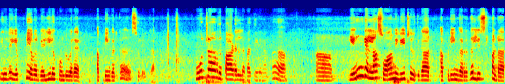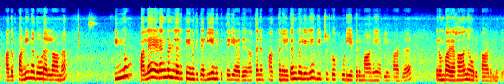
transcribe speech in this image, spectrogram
இதுல எப்படி அவர் வெளியில கொண்டு வரார் அப்படிங்கறத சொல்லியிருக்கார். மூன்றாவது பாடல்ல பாத்தீங்கன்னாக்கா ஆஹ், எங்கெல்லாம் சுவாமி வீற்றிருக்கிறார் அப்படிங்கறத லிஸ்ட் பண்றார். அதை பண்ணினதோடு இல்லாமல் இன்னும் பல இடங்கள்ல இருக்கு. எனக்கு தெரிய எனக்கு தெரியாது. அத்தனை அத்தனை இடங்களிலே வீற்றிருக்கக்கூடிய பெருமானே அப்படின்னு பாடுற ரொம்ப அழகான ஒரு பாடல் இது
